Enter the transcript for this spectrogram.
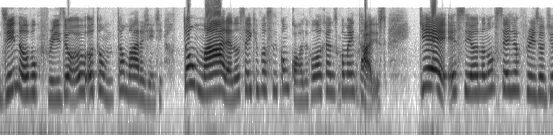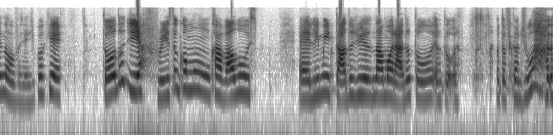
De novo Frisian, eu, eu tom, tomara, gente. Tomara, não sei que vocês concordam, coloca aí nos comentários. Que esse ano não seja Frisian de novo, gente, porque todo dia Frisian como um cavalo é, limitado de namorado, eu tô, eu tô, eu tô ficando enjoada.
